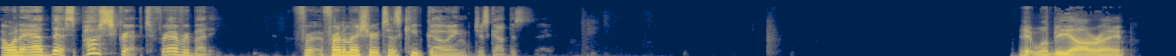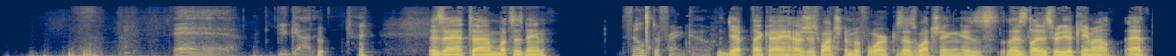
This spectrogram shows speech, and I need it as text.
I want to add this postscript for everybody. For front of my shirt says "Keep going." Just got this. It will be all right. Yeah, you got it. Is that um what's his name? Phil DeFranco. Yep, that guy. I was just watching him before because I was watching his his latest video came out at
